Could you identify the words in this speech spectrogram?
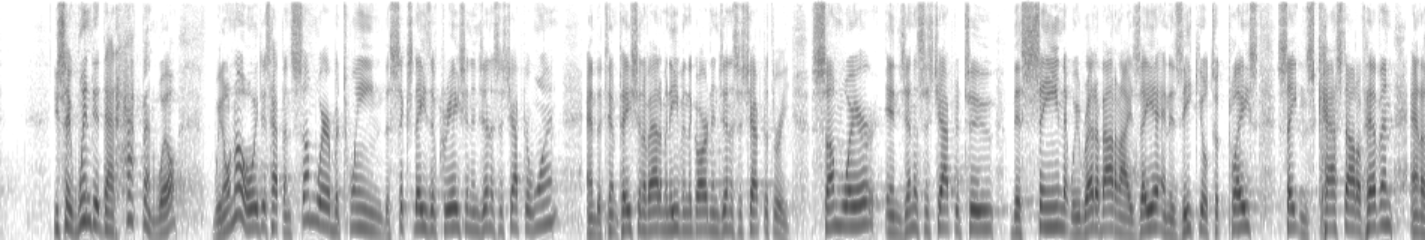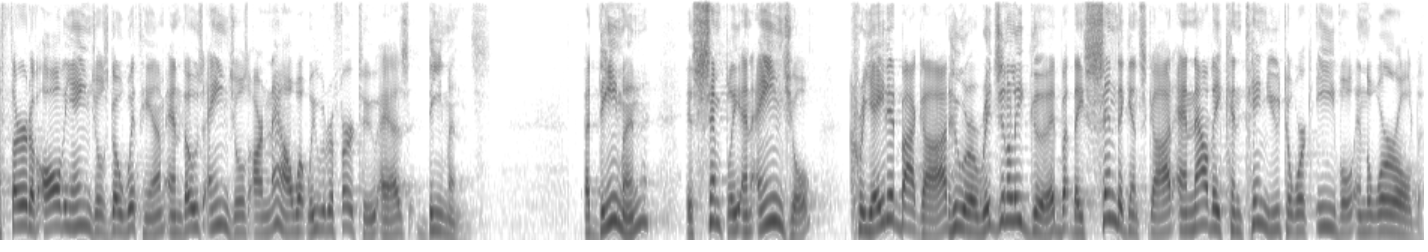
You say, when did that happen? Well, we don't know. It just happened somewhere between the six days of creation in Genesis chapter 1 and the temptation of Adam and Eve in the garden in Genesis chapter 3. Somewhere in Genesis chapter 2, this scene that we read about in Isaiah and Ezekiel took place. Satan's cast out of heaven, and a third of all the angels go with him, and those angels are now what we would refer to as demons. A demon is simply an angel created by God who were originally good, but they sinned against God, and now they continue to work evil in the world.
